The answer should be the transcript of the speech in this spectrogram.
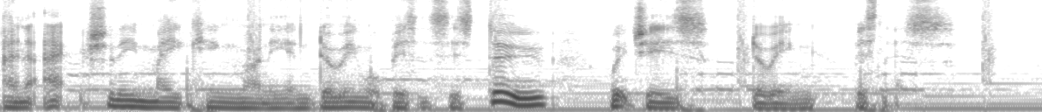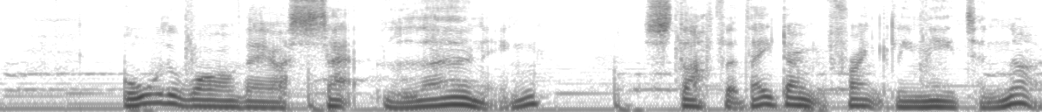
and actually making money and doing what businesses do, which is doing business. All the while they are sat learning stuff that they don't frankly need to know,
